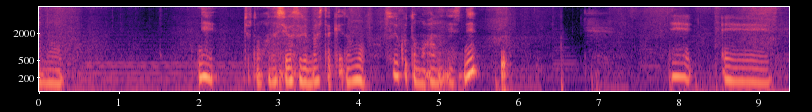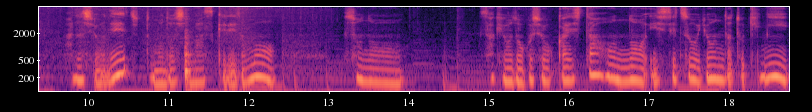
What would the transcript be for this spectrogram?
あのねちょっとお話がそれましたけれどもそういうこともあるんですね。で、えー、話をねちょっと戻しますけれどもその先ほどご紹介した本の一節を読んだ時に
